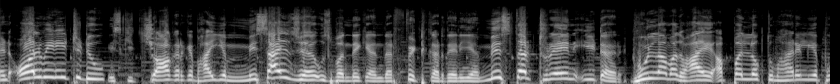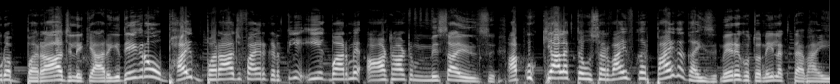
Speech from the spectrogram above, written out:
And all we need to do इसकी चौ करके भाई ये मिसाइल जो है उस बंदे के अंदर फिट कर देनी है। मिस्टर ट्रेन ईटर भूलना मत भाई अपन लोग तुम्हारे लिए पूरा बराज लेके आ रही है। देख रहे हो, भाई बराज फायर करती है एक बार में आठ आठ मिसाइल्स आपको क्या लगता है वो सरवाइव कर पाएगा गाइज़ मेरे को तो नहीं लगता है भाई।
